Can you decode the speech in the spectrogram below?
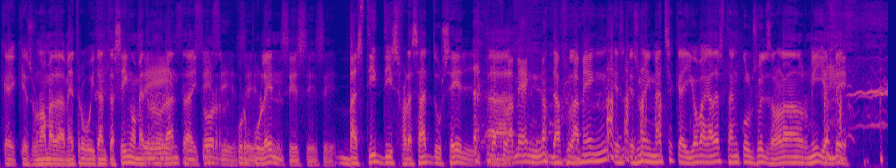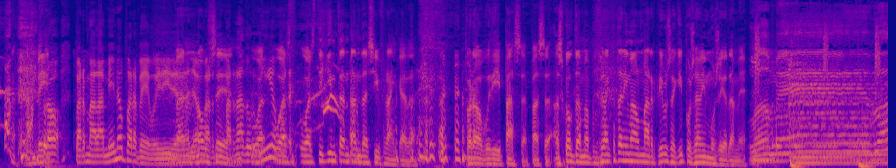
que, que és un home de metro 85 o metro Sí, 90, sí, Aitor, sí, sí, corpulent, sí, sí, sí. vestit disfressat d'ocell. De flamenc, no? De flamenc, és, és una imatge que jo a vegades tanco els ulls a l'hora a dormir i Em ve. Però per malament o per bé? Vull dir, Bueno, allò, no ho per, sé, per anar a dormir ho, o ho, per... ho estic intentant desxifrar encara. Però vull dir, passa, passa. Escolta'm, aprofitant que tenim el Marc Rius aquí, posem-hi música també. La meva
